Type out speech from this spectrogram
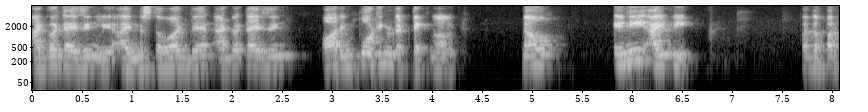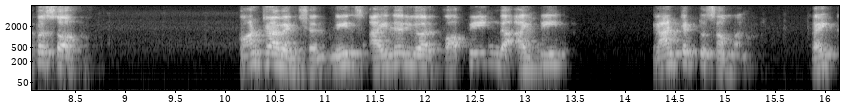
advertising, I missed the word there, advertising or importing the technology. Now, any IP for the purpose of contravention means either you are copying the IP granted to someone, right?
